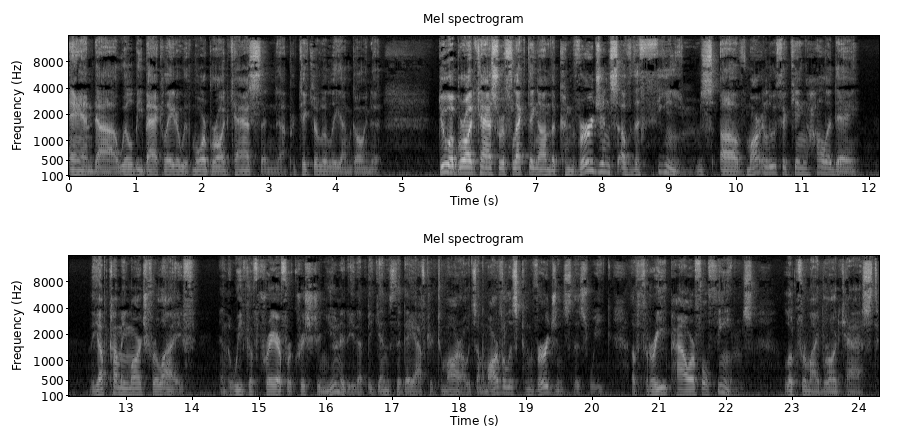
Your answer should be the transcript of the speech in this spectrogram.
And uh, we'll be back later with more broadcasts, and uh, particularly, I'm going to do a broadcast reflecting on the convergence of the themes of Martin Luther King holiday, the upcoming March for Life, and the week of prayer for Christian unity that begins the day after tomorrow. It's a marvelous convergence this week of three powerful themes. Look for my broadcast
